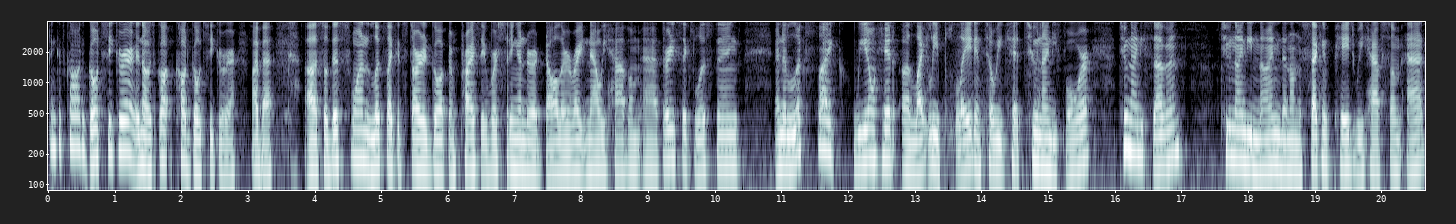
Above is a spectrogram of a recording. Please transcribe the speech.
think it's called Goat Seeker. No, it's called, called Goat Seeker Rare. My bad. Uh, so this one looks like it started to go up in price. They were sitting under a dollar. Right now we have them at 36 listings, and it looks like we don't hit a lightly played until we hit 294, 297, 299. Then on the second page we have some at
